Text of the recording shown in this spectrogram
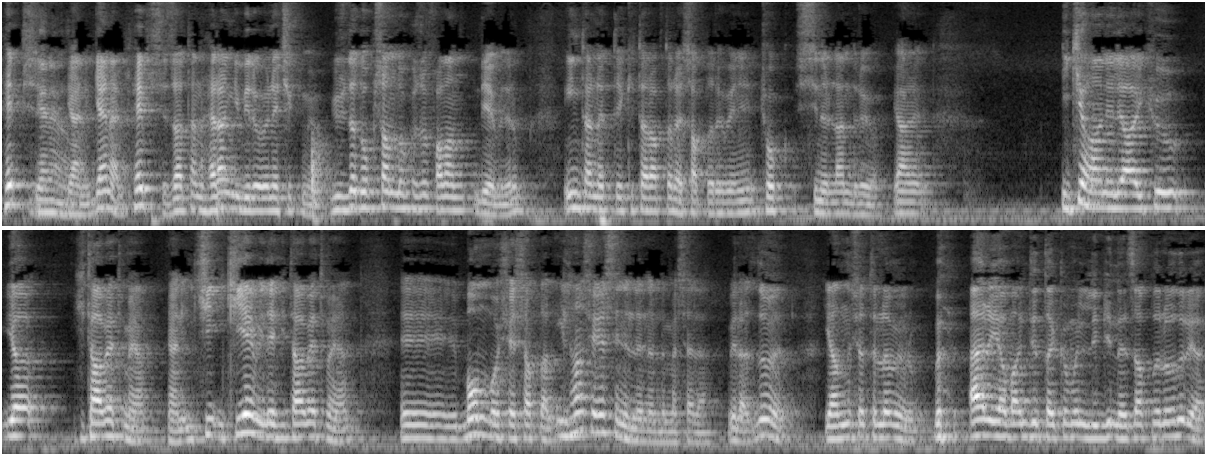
Hepsi genel yani genel hepsi zaten herhangi biri öne çıkmıyor. %99'u falan diyebilirim. İnternetteki taraftar hesapları beni çok sinirlendiriyor. Yani iki haneli IQ'ya hitap etmeyen yani iki, ikiye bile hitap etmeyen e, bomboş hesaplar. İlhan şeye sinirlenirdi mesela biraz değil mi? Yanlış hatırlamıyorum. Her yabancı takımın ligin hesapları olur ya.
